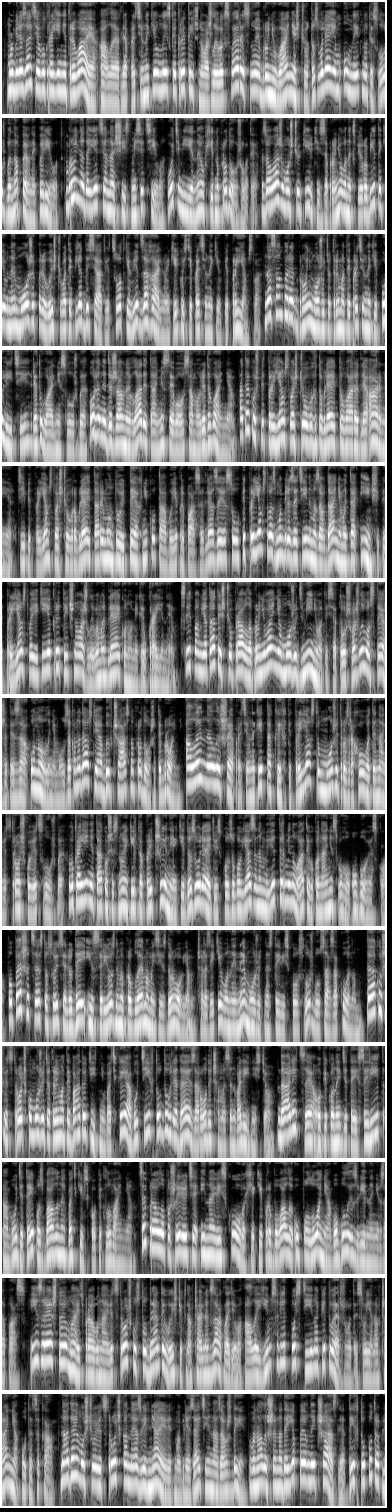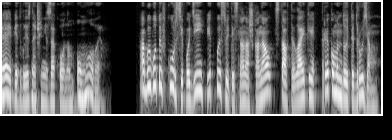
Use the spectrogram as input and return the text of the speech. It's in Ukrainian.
Мобілізація в Україні триває, але для працівників низки критично важливих сфер існує бронювання, що дозволяє їм уникнути служби на певний період. Бронь надається на 6 місяців, потім її необхідно продовжувати. Зауважимо, що кількість заброньованих співробітників не може перевищувати 50% від загальної кількості працівників підприємства. Насамперед, бронь можуть отримати працівники поліції, рятувальні служби, органи державної влади та місцевого самоврядування, а також підприємства, що виготовляють товари для армії, ті підприємства, що виробляють та ремонтують техніку та боєприпаси для ЗСУ, підприємства з мобілізаційними завданнями та інші підприємства, які є критично важливими для економіки України. Слід пам'ятати, що правила бронювання можуть змінюватися, тож важливо стежити за оновленнями у законодавстві, аби вчасно продовжити бронь. Але не лише працівники таких підприємств можуть розраховувати на відстрочку від служби. В Україні також існує кілька причин, які дозволяють військовозобов'язаним відтермінувати виконання свого обов'язку. По-перше, це стосується людей із серйозними проблемами зі здоров'ям, через які вони не можуть нести військову службу за законом. Також відстрочку можуть отримати багатодітні батьки або ті, хто доглядає за родичами з інвалідністю. Далі це опікуни дітей-сиріт або дітей, позбавлених батьківського піклування. Це правило поширюється і на військових, які перебували у полоні або були звільнені в запас. І зрештою мають право на відстрочку студенти вищих навчальних закладів, але їм слід постійно підтверджувати своє навчання у ТЦК. Нагадаємо, що відстрочка не звільняє від мобілізації назавжди. Вона лише надає певний час для тих, хто потрапляє під визначені законом умови. Аби бути в курсі подій, підписуйтесь на наш канал, ставте лайки, рекомендуйте друзям.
